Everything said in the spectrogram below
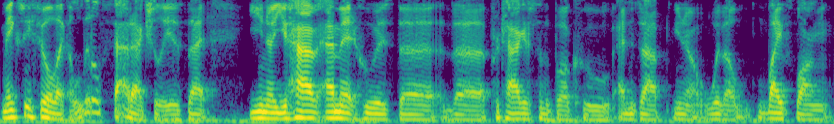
makes me feel like a little sad actually is that you know, you have Emmett, who is the the protagonist of the book, who ends up, you know, with a lifelong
